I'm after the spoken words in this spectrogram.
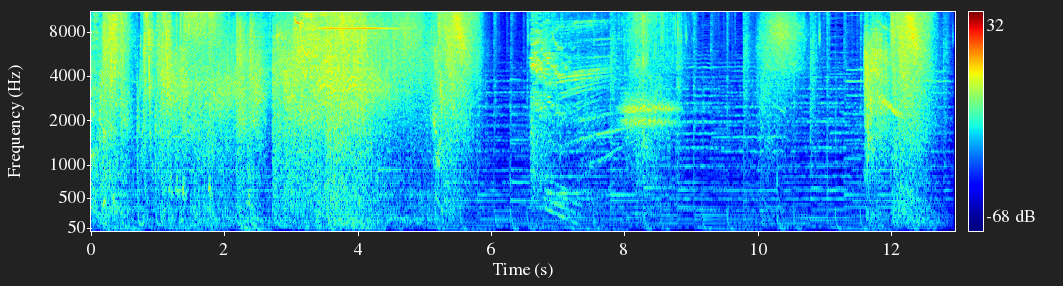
Oh.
